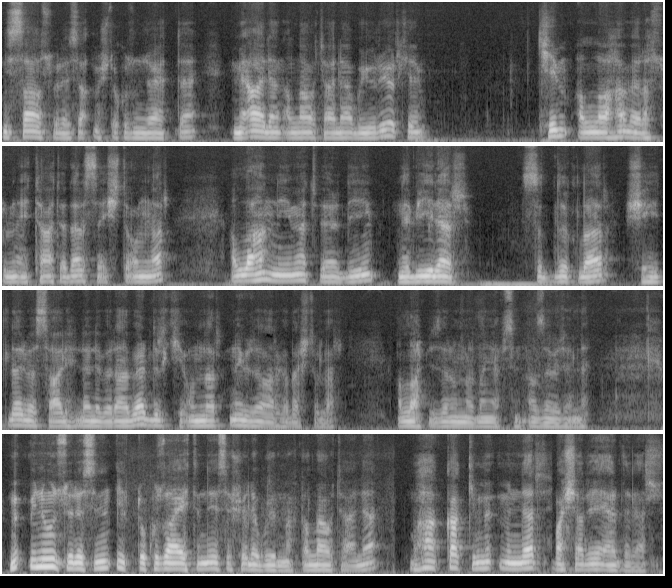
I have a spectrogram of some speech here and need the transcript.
Nisa suresi 69. ayette mealen Allahu Teala buyuruyor ki kim Allah'a ve Resulüne itaat ederse işte onlar Allah'ın nimet verdiği nebiler, sıddıklar, şehitler ve salihlerle beraberdir ki onlar ne güzel arkadaştırlar. Allah bizleri onlardan yapsın azze ve celle. Mü'minun suresinin ilk 9 ayetinde ise şöyle buyurmakta Allahu Teala Muhakkak ki müminler başarıya erdiler.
